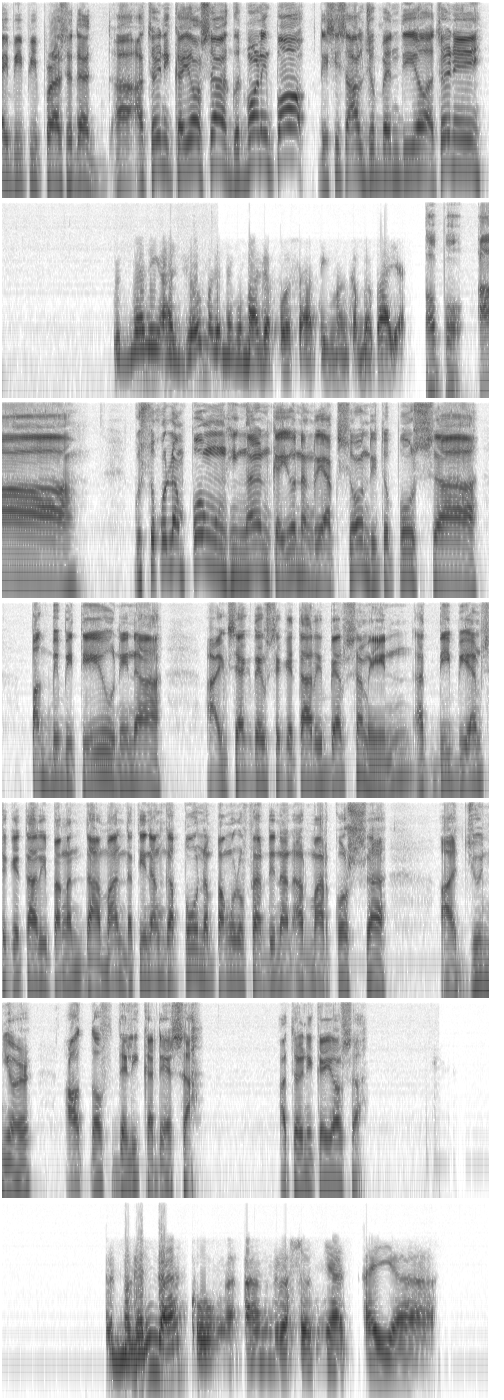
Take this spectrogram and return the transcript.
IBP President. Uh, Attorney Cayosa, good morning po. This is Aljo Bendio. Attorney. Good morning, Aljo. Magandang umaga po sa ating mga kababayan. Opo. Ah, gusto ko lang pong hingan kayo ng reaksyon dito po sa pagbibitiw ni na ah, Executive Secretary Bersamin at DBM Secretary Pangandaman na tinanggap po ng Pangulo Ferdinand R. Marcos ah, ah, Jr. out of delicadeza. Attorney Cayosa. Maganda kung ang rason niyan ay ah,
